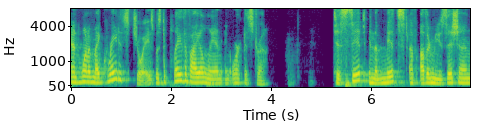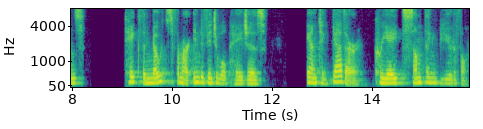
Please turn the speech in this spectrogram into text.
and one of my greatest joys was to play the violin in orchestra, to sit in the midst of other musicians, take the notes from our individual pages, and together create something beautiful.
